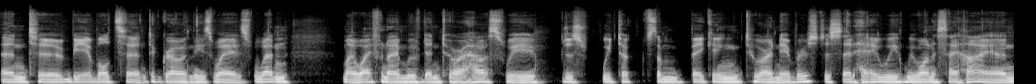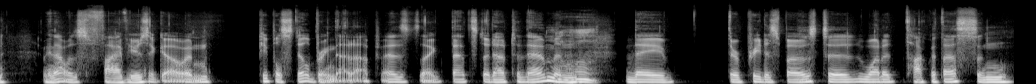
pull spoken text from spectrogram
and to be able to to grow in these ways. When my wife and I moved into our house, we just we took some baking to our neighbors, just said, "Hey, we we want to say hi." And I mean, that was 5 years ago and people still bring that up as like that stood out to them and mm-hmm. they they're predisposed to want to talk with us and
